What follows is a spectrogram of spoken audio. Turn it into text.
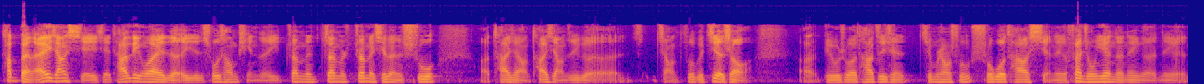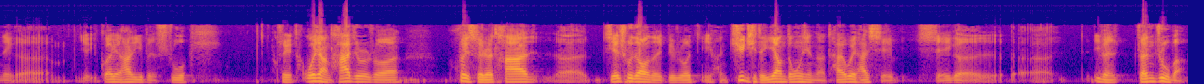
他本来也想写一些他另外的收藏品的专门专门专门写本书啊，他想他想这个想做个介绍。啊，比如说他之前节目上说说过，他要写那个范仲淹的那个那个那个有关于他的一本书，所以我想他就是说会随着他呃接触到的，比如说很具体的一样东西呢，他为他写写一个呃一本专著吧。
